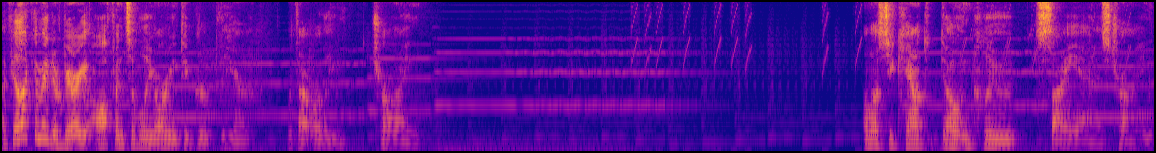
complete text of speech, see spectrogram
I feel like I made a very offensively oriented group here without really trying. Unless you count don't include Cyan as trying.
